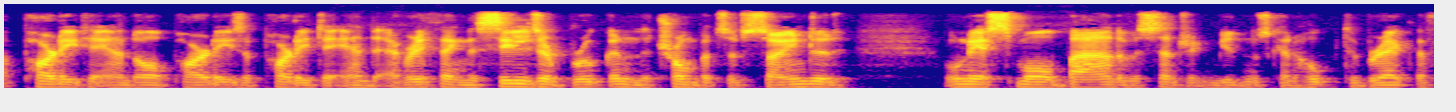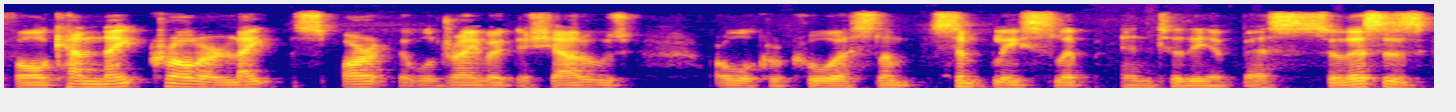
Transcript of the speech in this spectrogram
a party to end all parties, a party to end everything. The seals are broken, the trumpets have sounded. Only a small band of eccentric mutants can hope to break the fall. Can Nightcrawler light the spark that will drive out the shadows, or will Krakoa slim- simply slip into the abyss? So this is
